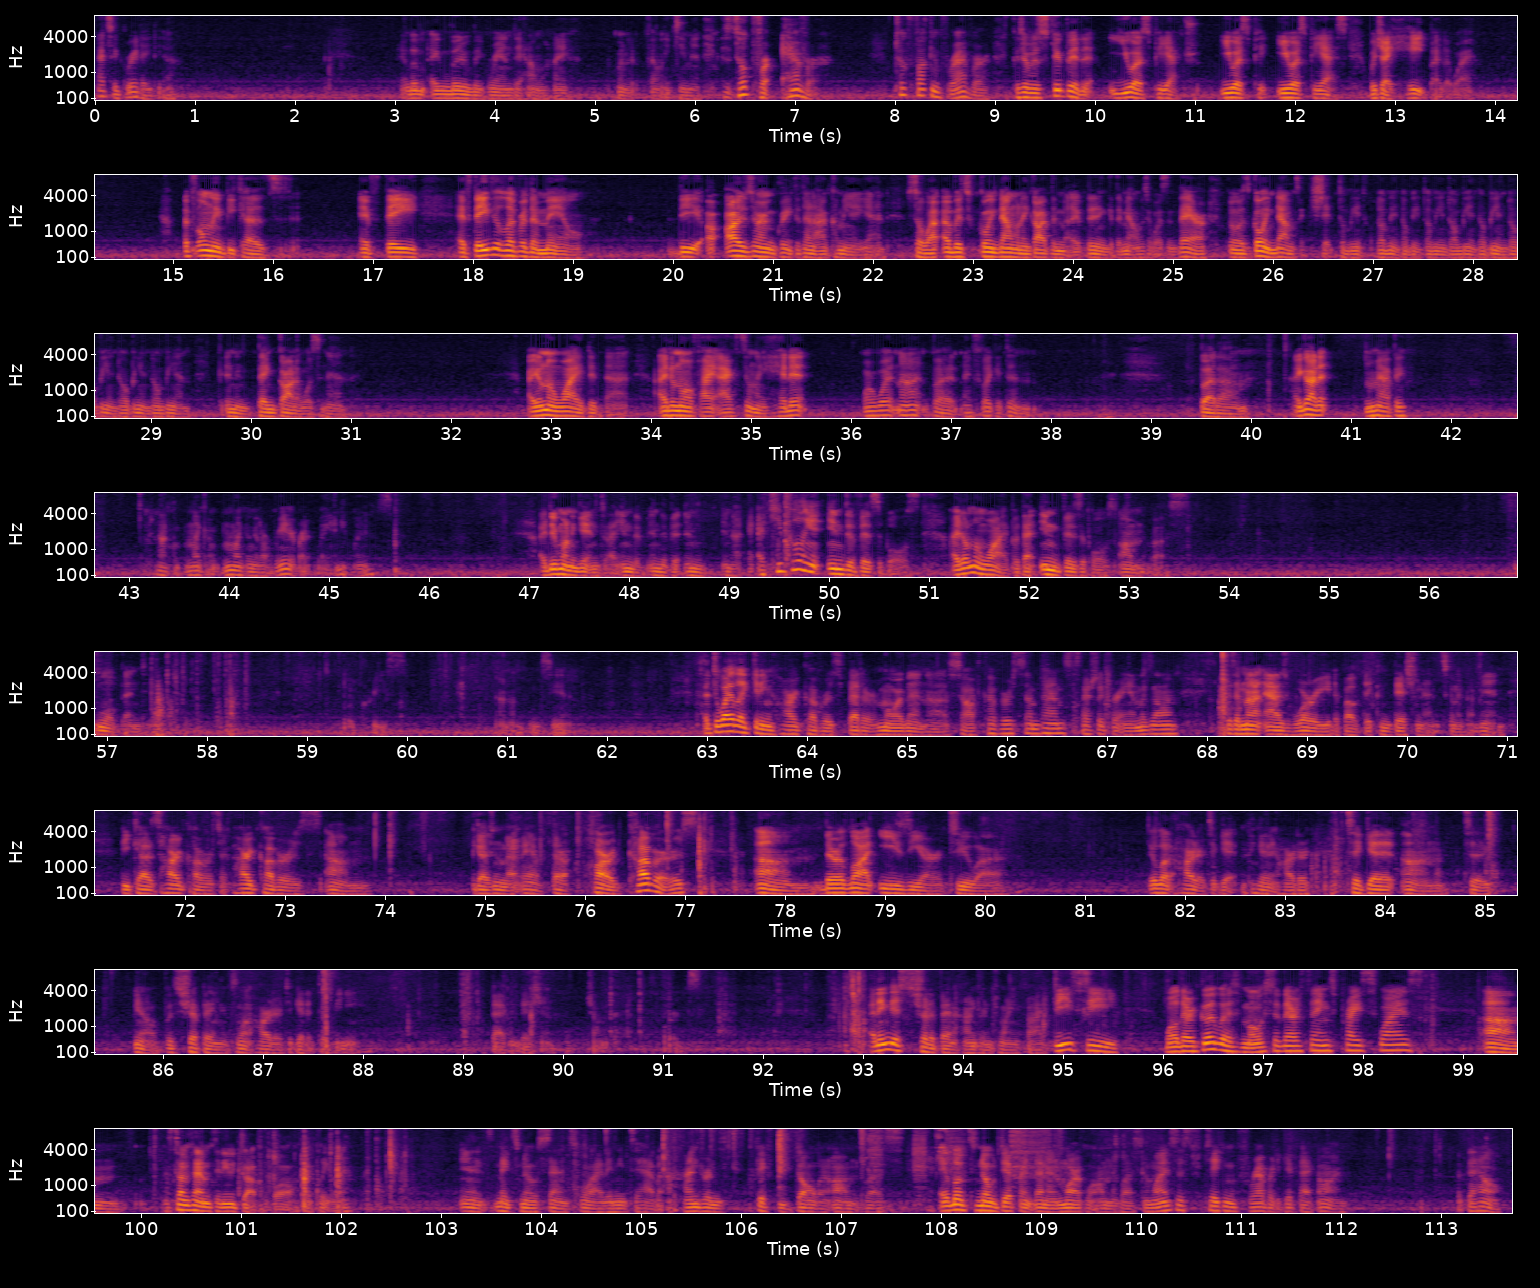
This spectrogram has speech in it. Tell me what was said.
That's a great idea. I, li I literally ran down when I when it finally came in because it took forever It took fucking forever because it was stupid USPS, USP, USPS, which I hate, by the way. If only because if they if they deliver the mail, the uh, odds aren't great that they're not coming again. So I, I was going down when I got the mail. I didn't get the mail because it wasn't there. But it was going down. I was like, shit, don't be in, don't be in, don't be in, don't be in, don't be in, don't be in, don't be in, don't be in, don't be in. And then thank God it wasn't in. I don't know why I did that. I don't know if I accidentally hit it or whatnot, but I feel like it didn't. But um, I got it. I'm happy. I'm not, I'm not, I'm not gonna read it right away, anyways. I do want to get into that indiv- indiv- in, in, I keep calling it Indivisibles. I don't know why, but that Invisibles omnibus. A little bendy. A little crease. I don't know if you can see it. That's why I like getting hardcovers better more than uh, soft covers sometimes, especially for Amazon, because I'm not as worried about the condition that it's going to come in. Because hardcovers, hardcovers, um, because they have their hard covers, um, they're a lot easier to, uh, they're a lot harder to get, get it harder to get it, um, to, you know, with shipping, it's a lot harder to get it to be bad condition. Chunk. I think this should have been 125. DC, well, they're good with most of their things price-wise. Um, sometimes they do drop the ball completely and it makes no sense why they need to have a $150 omnibus. It looks no different than a Marvel omnibus, and why is this taking forever to get back on? What the hell?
